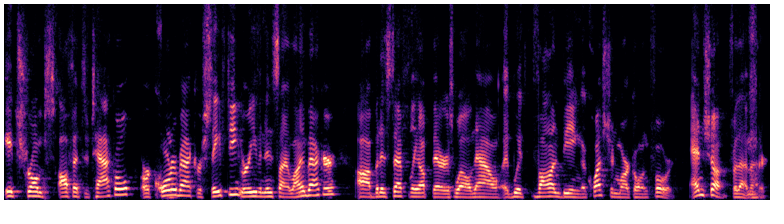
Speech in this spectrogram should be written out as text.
it trumps offensive tackle or cornerback or safety or even inside linebacker, uh, but it's definitely up there as well now with Von being a question mark going forward and Chubb for that matter.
